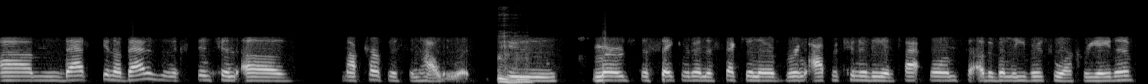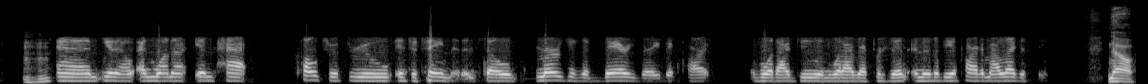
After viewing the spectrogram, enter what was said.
Um, that you know that is an extension of my purpose in Hollywood to merge the sacred and the secular, bring opportunity and platforms to other believers who are creative Mm-hmm. and you know and want to impact culture through entertainment. And so merge is a very very big part of what I do and what I represent, and it'll be a part of my legacy. Now,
